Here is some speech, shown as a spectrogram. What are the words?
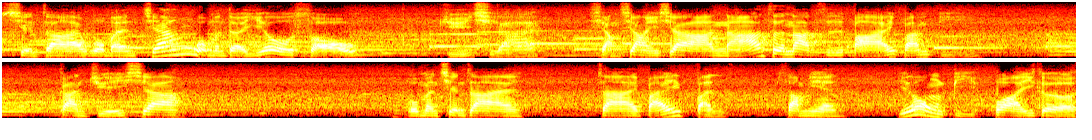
现在，我们将我们的右手举起来，想象一下拿着那支白板笔，感觉一下，我们现在。在白板上面用笔画一个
